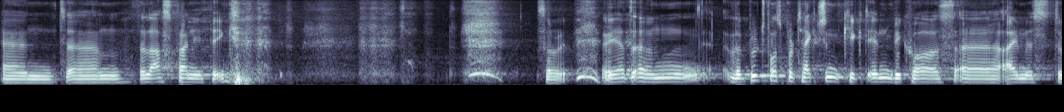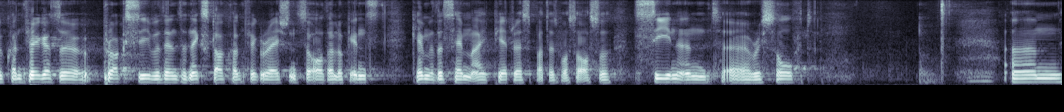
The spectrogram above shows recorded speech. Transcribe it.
And um, the last funny thing Sorry. Had, um, the brute force protection kicked in because uh, I missed to configure the proxy within the Nextcloud configuration, so all the logins came with the same IP address, but it was also seen and uh, resolved. Um,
